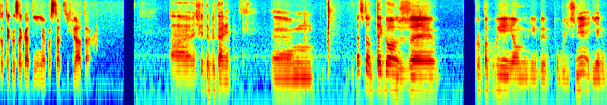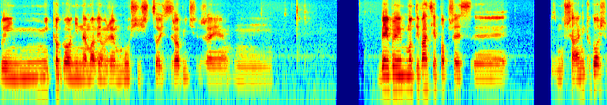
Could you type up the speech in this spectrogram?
do tego zagadnienia w ostatnich latach? Świetne pytanie. Zacznę od tego, że propaguję ją jakby publicznie i jakby nikogo nie namawiam, że musisz coś zrobić, że mm, jakby motywacja poprzez y, zmuszanie kogoś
